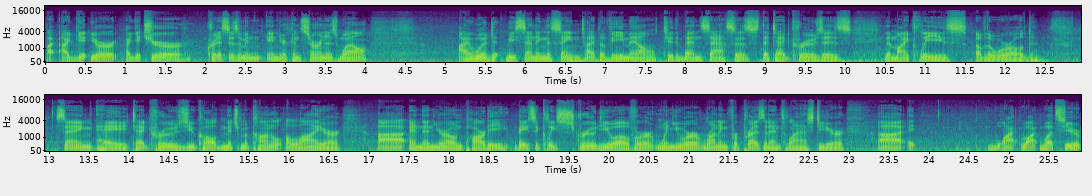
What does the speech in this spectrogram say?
I, I get your I get your criticism and, and your concern as well. I would be sending the same type of email to the Ben Sasses, the Ted Cruzes, the Mike Lees of the world, saying, "Hey, Ted Cruz, you called Mitch McConnell a liar." Uh, and then your own party basically screwed you over when you were running for president last year. Uh, why, why, what's here?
